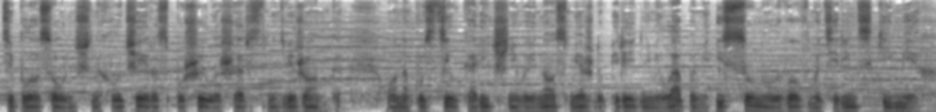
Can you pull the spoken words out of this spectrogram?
Тепло солнечных лучей распушило шерсть медвежонка. Он опустил коричневый нос между передними лапами и сунул его в материнский мех.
